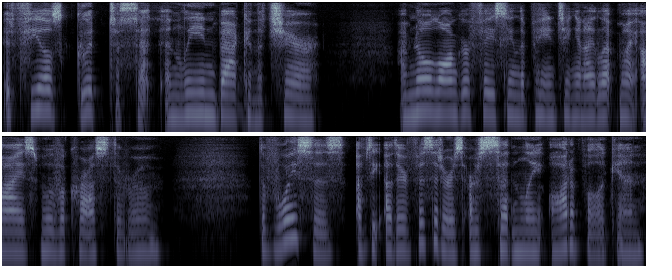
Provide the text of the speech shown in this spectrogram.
It feels good to sit and lean back in the chair. I'm no longer facing the painting, and I let my eyes move across the room the voices of the other visitors are suddenly audible again.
